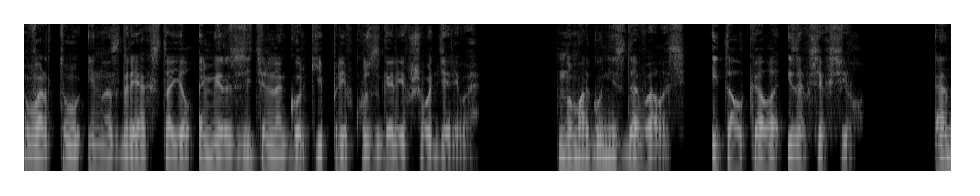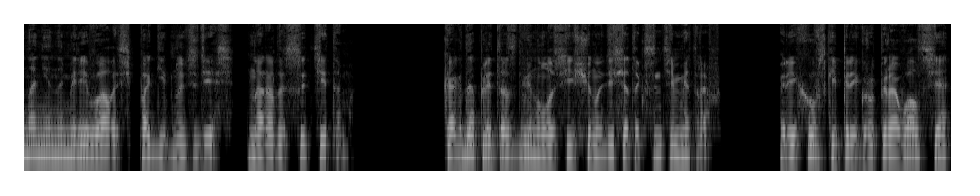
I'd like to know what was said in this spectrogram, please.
Во рту и ноздрях стоял омерзительно горький привкус сгоревшего дерева. Но Марго не сдавалась и толкала изо всех сил. Она не намеревалась погибнуть здесь, на радость с Титом. Когда плита сдвинулась еще на десяток сантиметров, Риховский перегруппировался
